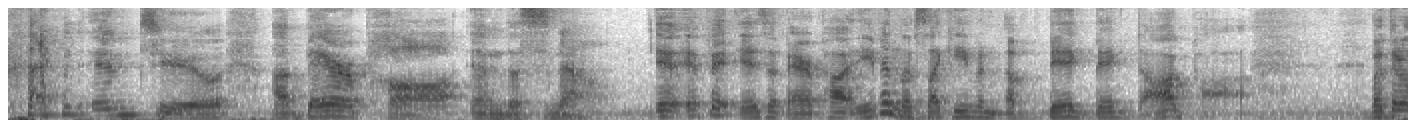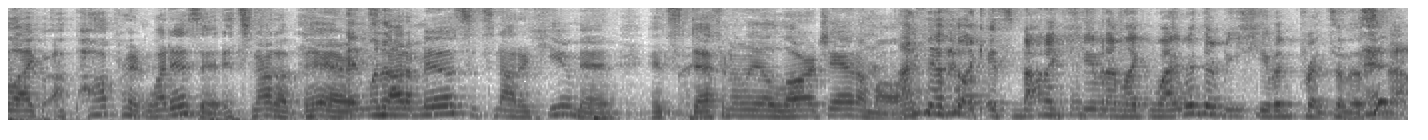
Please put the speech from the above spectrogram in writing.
run into a bear paw in the snow. If it is a bear paw, it even looks like even a big, big dog paw. But they're like, a paw print, what is it? It's not a bear. And it's not a moose. It's not a human. It's definitely a large animal. I know they're like, it's not a human. I'm like, why would there be human prints in the snow?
